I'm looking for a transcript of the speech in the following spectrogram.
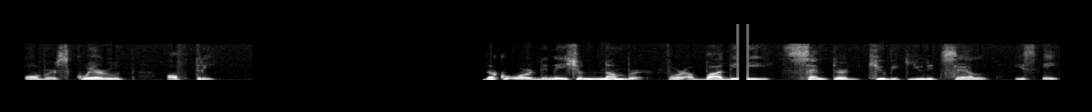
over square root of 3. The coordination number for a body-centered cubic unit cell is 8.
